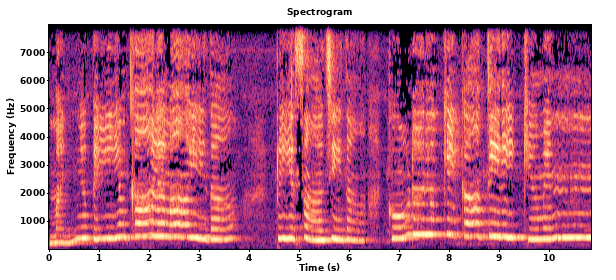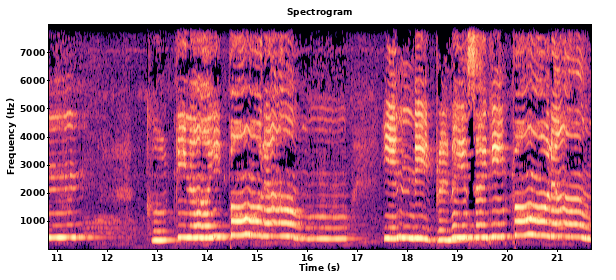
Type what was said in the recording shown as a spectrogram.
മഞ്ഞു പെയ്യും കാലമായിതാ പ്രിയ സാജിത കൂടൊരുക്കി കാത്തിരിക്കുമെൻ. കൂട്ടിനായി പോരാമോ? എന്റെ പ്രണയസഖി പോരാമോ?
